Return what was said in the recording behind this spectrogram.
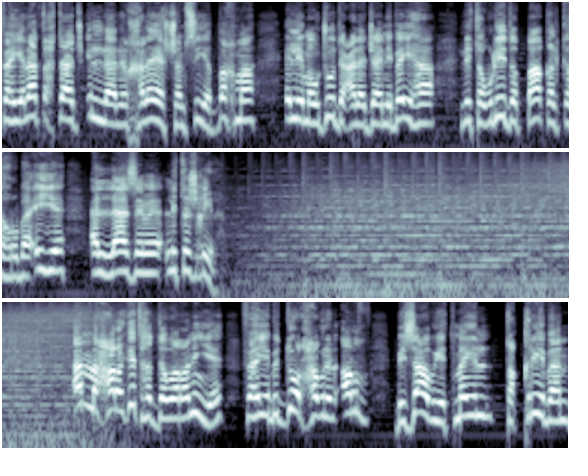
فهي لا تحتاج إلا للخلايا الشمسية الضخمة اللي موجودة على جانبيها لتوليد الطاقة الكهربائية اللازمة لتشغيلها. أما حركتها الدورانية فهي بتدور حول الأرض بزاوية ميل تقريبا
